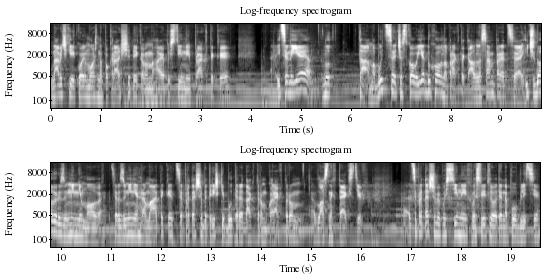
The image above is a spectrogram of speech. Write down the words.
навички якої можна покращити, яка вимагає постійної практики. І це не є, ну, Та, мабуть, це частково є духовна практика, але насамперед це і чудове розуміння мови, це розуміння граматики, це про те, щоб трішки бути редактором-коректором е, власних текстів. Це про те, щоб постійно їх висвітлювати на публіці.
